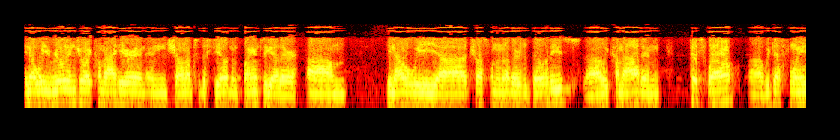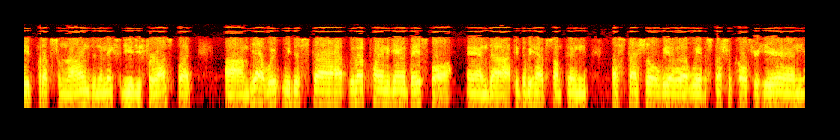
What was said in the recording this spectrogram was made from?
you know, we really enjoy coming out here and, and showing up to the field and playing together. Um, you know, we uh, trust one another's abilities. Uh, we come out and pitch well, Uh, we definitely put up some runs, and it makes it easy for us. But um, yeah, we, we just uh, we love playing the game of baseball, and uh, I think that we have something uh, special. We have a we have a special culture here, and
